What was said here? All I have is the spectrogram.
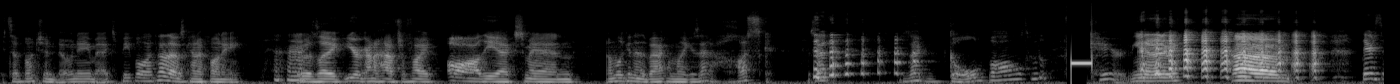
it's a bunch of no name X people. I thought that was kind of funny. It was like you're gonna have to fight all the X Men. I'm looking in the back. I'm like, is that a husk? Is that is that Goldballs? Who the f- cares? You know what I mean? Um, There's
